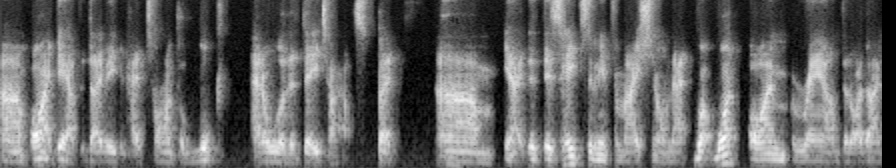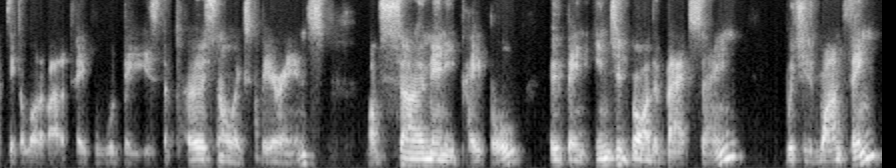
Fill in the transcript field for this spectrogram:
um, I doubt that they've even had time to look at all of the details. But um, you know, there's heaps of information on that. What what I'm around that I don't think a lot of other people would be is the personal experience of so many people who've been injured by the vaccine, which is one thing.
